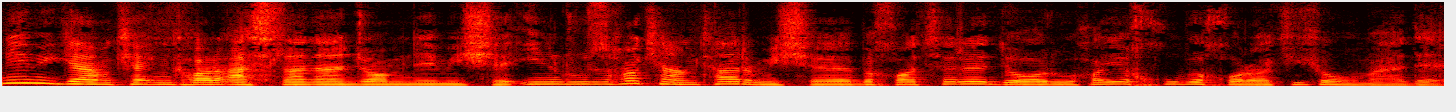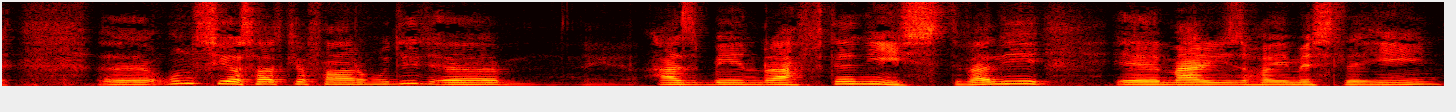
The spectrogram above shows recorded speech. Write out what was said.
نمیگم که این کار اصلا انجام نمیشه. این روزها کمتر میشه به خاطر داروهای خوب خوراکی که اومده. اون سیاست که فرمودید از بین رفته نیست. ولی مریض های مثل این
